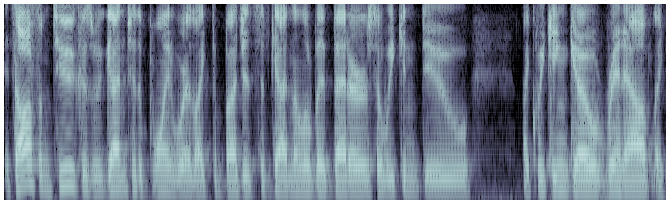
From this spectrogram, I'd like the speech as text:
it's awesome too because we've gotten to the point where like the budgets have gotten a little bit better, so we can do like we can go rent out like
